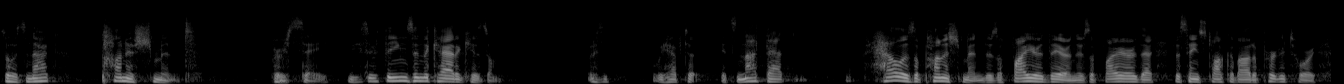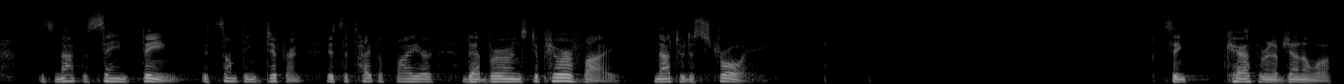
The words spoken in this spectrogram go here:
So it's not punishment per se. These are things in the catechism. We have to, it's not that hell is a punishment. There's a fire there, and there's a fire that the saints talk about a purgatory. It's not the same thing, it's something different. It's the type of fire that burns to purify, not to destroy. St. Catherine of Genoa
